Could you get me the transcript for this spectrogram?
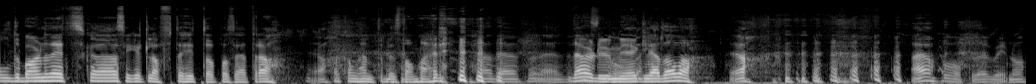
Oldebarnet ditt skal sikkert lafte hytta på setra. Ja. Da kan hente bestand her. ja det, det, Det har du mye glede av, da. Ja. Nei, ja, får håpe det blir noe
